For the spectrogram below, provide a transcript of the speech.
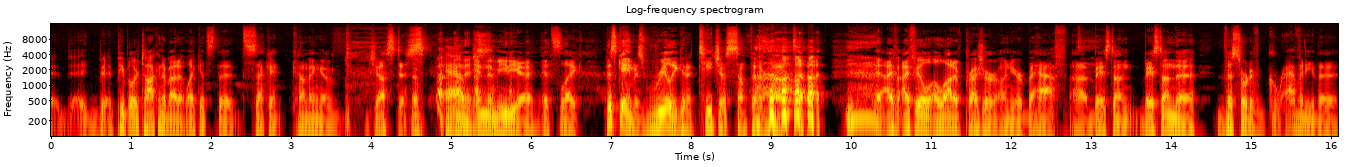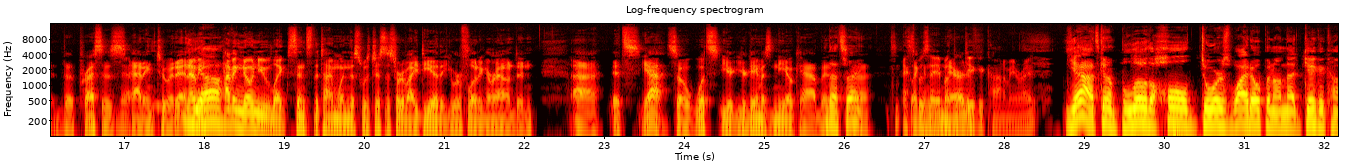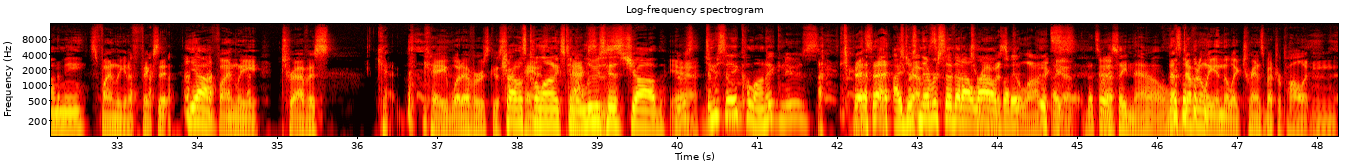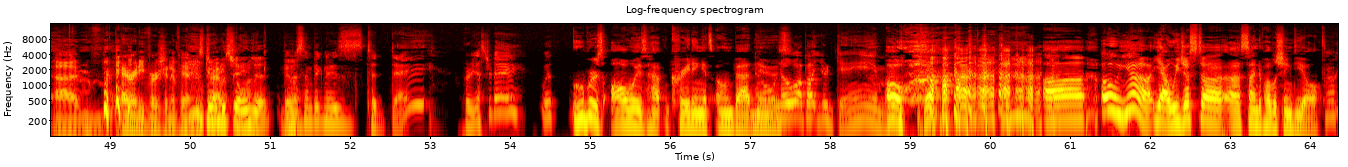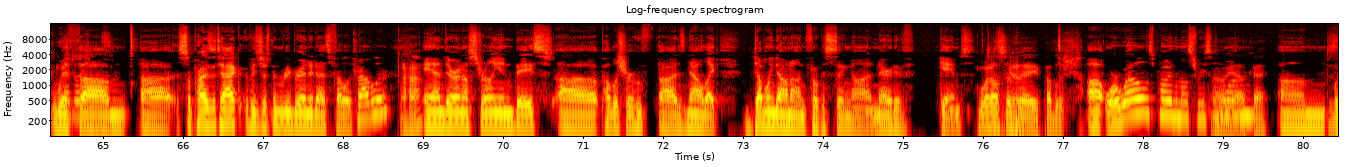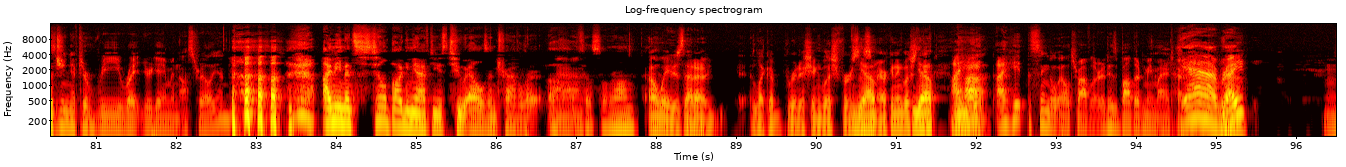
b- people are talking about it like it's the second coming of justice in, the, in the media. It's like this game is really going to teach us something about. I, I feel a lot of pressure on your behalf, uh, based on based on the the sort of gravity the the press is adding to it. And I mean, Yeah. having known you like since the time when this was just a sort of idea that you were floating around, and uh, it's yeah. So what's your your game is NeoCab? And That's it's, right. Uh, It's an It's like expose about narrative. the gig economy, right? Yeah, it's gonna blow the whole doors wide open on that gig economy. it's finally going to fix it. Yeah, finally Travis K, K whatever is going to Travis Kalanick's gonna lose his job. Yeah, Do you say Big Kalanick? news. I just never said that out loud, Travis but it, Kalanick, it's, yeah. That's what I say now. That's definitely in the like transmetropolitan uh, parody version of him. Is Travis change Kalanick. it. there was some big news today or yesterday with Uber's always ha- creating its own bad no, news. no about your game. Oh, uh, oh yeah, yeah. We just uh, uh, signed a publishing deal Oh, with um, uh, Surprise Attack, who's just been rebranded as Fellow Traveller, Uh-huh. and they're an Australian-based uh, publisher who uh, is now like doubling down on focusing on narrative games. what else have good. they published? Uh, Orwell is probably the most recent Oh yeah, one. okay. Um, Does which this mean you have to rewrite your game in Australian? I mean, it's still bugging me. I have to use two L's in Traveler. Oh, Yeah. it feels so wrong. Oh wait, is that a like a British English versus Yep. American English? Yep. Thing? I Ah. hate I hate the single L traveler. It has bothered me my entire Yeah, life. right?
